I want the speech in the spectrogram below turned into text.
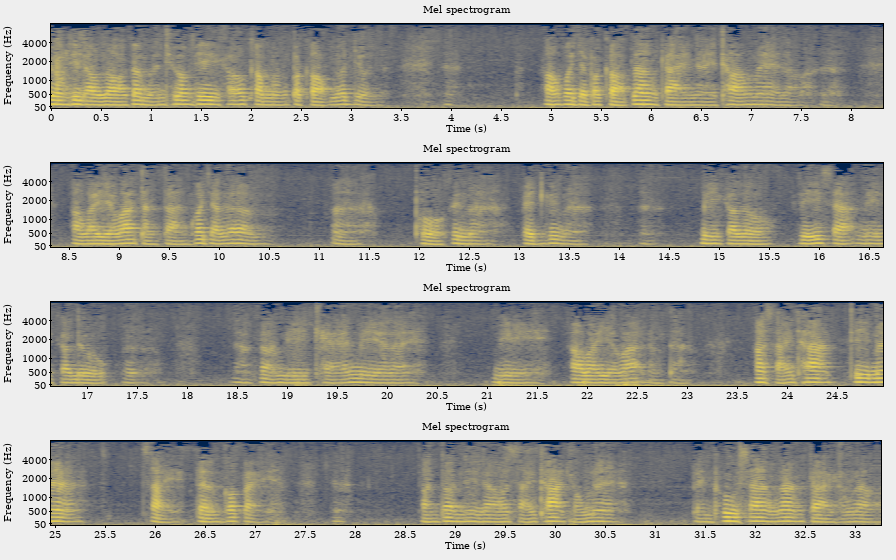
ช่วงที่เรารอก็เหมือนช่วงที่เขากำลังประกอบรถยนต์เขาก็จะประกอบร่างกายในท้องแม่เราอวัยวะต่างๆ ก็จะเริ่มโผล่ขึ้นมา เป็นขึ้นมา มีกระโหลก ศีรษะมีกระดูกแล้วก็มีแขนมีอะไร มีอวัยวะต่างๆ อาศัยธาตุที่แม่ใส่เติมเข้าไป ตอนต้นนี้เราอาศัยธาตุของแม่ เป็นผู้สร้างร่างกายของเรา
